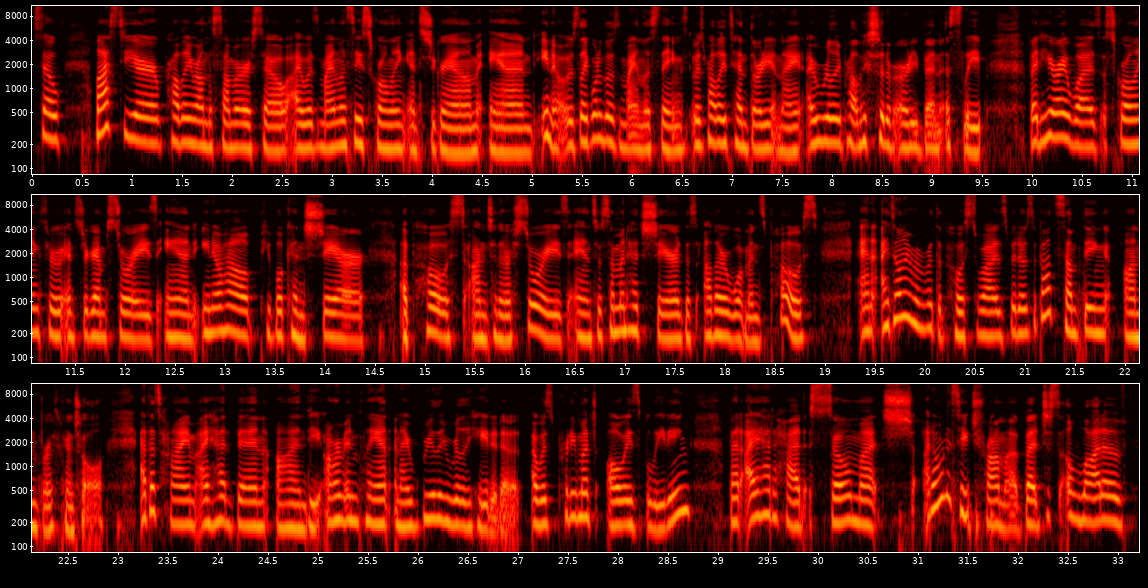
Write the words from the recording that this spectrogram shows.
So last year, probably around the summer or so, I was mindlessly scrolling Instagram and, you know, it was like one of those mindless things. It was probably 1030 at night. I really probably should have already been asleep. But here I was scrolling through Instagram stories and you know how people can share a post onto their stories. And so someone had shared this other woman's post and I don't remember what the post was, but it was about something on birth control. At the time, I had been on the arm implant and I really, really hated it. I was pretty much always bleeding, but I had had so much, I don't want to say trauma, but just a lot of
